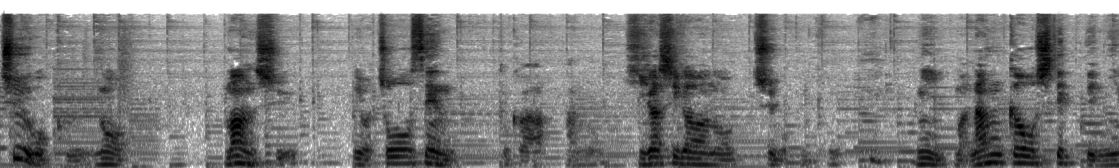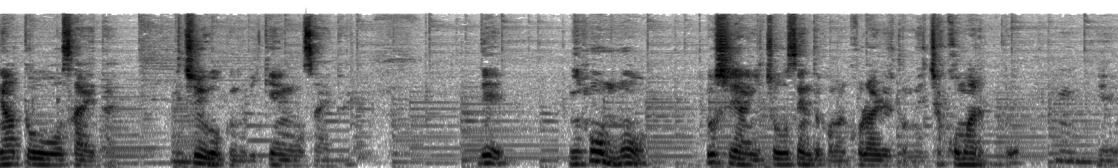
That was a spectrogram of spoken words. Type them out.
中国の満州、要は朝鮮とか、あの、東側の中国の方に、まあ、南下をしてって港を抑えたい。中国の利権を抑えたい。で、日本もロシアに朝鮮とかまで来られるとめっちゃ困るって、うんえー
